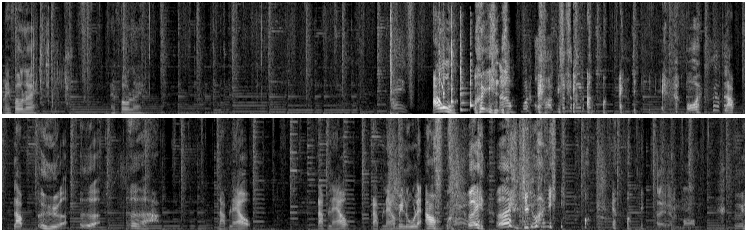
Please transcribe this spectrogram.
ไรเฟิลเลย ไรเฟิลเลย เอ้าเฮ้ย อ้าวมดขวางกันนู่นโอ้ยหลับหลับเออเออเออหลับแล้ว หลับแล้ว หลับแล้วไม่รู้แหละ เอ้าเฮ้ยเฮ้ยช่วยด้วยโอ๊ยอะไรนั่นมันหมอบเฮ้ย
